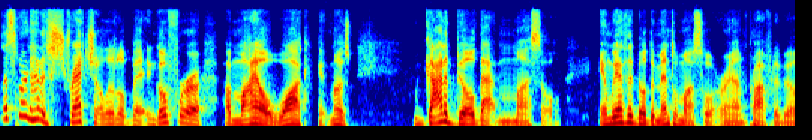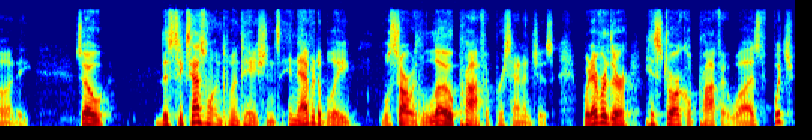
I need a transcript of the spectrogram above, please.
let's learn how to stretch a little bit and go for a, a mile walk at most. We got to build that muscle and we have to build a mental muscle around profitability. So the successful implementations inevitably will start with low profit percentages, whatever their historical profit was, which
